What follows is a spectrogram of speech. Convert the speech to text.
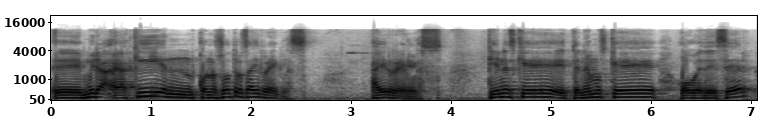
Eh, mira, aquí con nosotros hay reglas. Hay reglas. Tienes que, tenemos que obedecer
